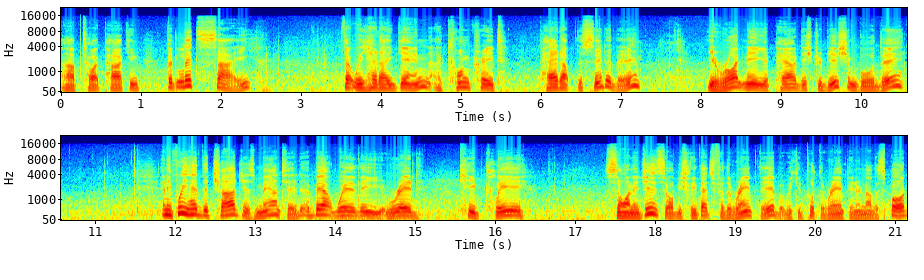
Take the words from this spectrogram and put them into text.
uh, type parking. But let's say that we had again a concrete pad up the centre there. You're right near your power distribution board there. And if we had the chargers mounted about where the red keep clear signage is, obviously that's for the ramp there, but we could put the ramp in another spot.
